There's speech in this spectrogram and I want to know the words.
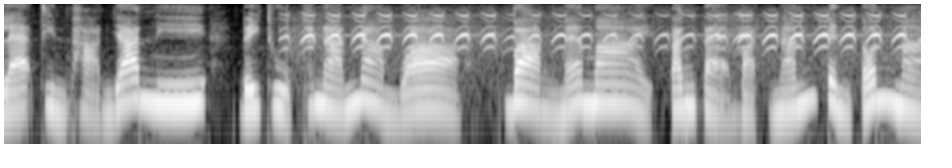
และถิ่นฐานย่านนี้ได้ถูกขนานนามว่า บางแม่ไม้ตั้งแต่บัดนั้นเป็นต้นมา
